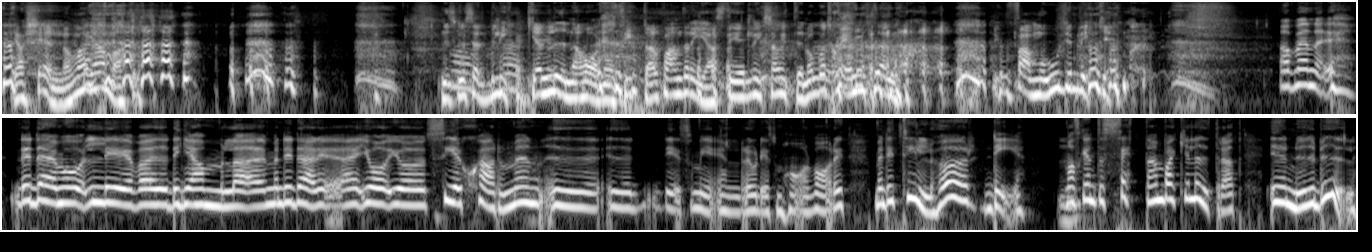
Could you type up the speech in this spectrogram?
Jag känner mig gammal. Ni skulle sett blicken Lina har när hon tittar på Andreas. Det är liksom inte något skämt. Det är fan mod i blicken. Ja men eh, det där med att leva i det gamla, men det där, är- jag, jag ser charmen i, i det som är äldre och det som har varit. Men det tillhör det. Man ska inte sätta en bakelitrat i en ny bil.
